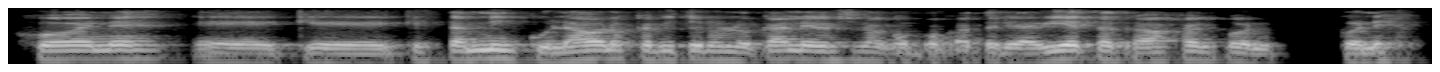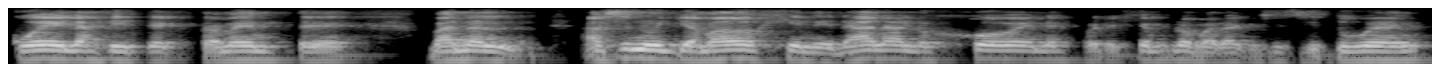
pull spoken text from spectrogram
jóvenes eh, que, que, están vinculados a los capítulos locales, es una convocatoria abierta, trabajan con, con escuelas directamente, van hacen un llamado general a los jóvenes, por ejemplo, para que se sitúen,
